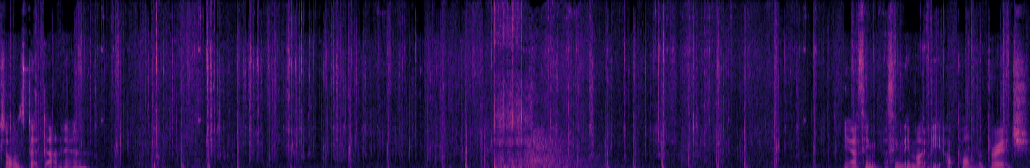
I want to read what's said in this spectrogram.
Someone's dead down here. Yeah, I think I think they might be up on the bridge.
